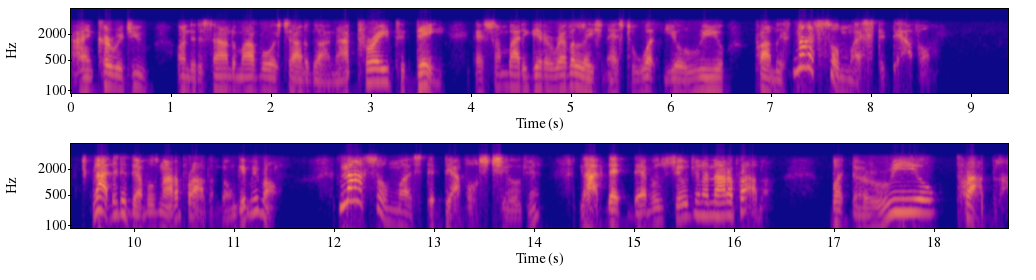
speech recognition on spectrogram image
I encourage you, under the sound of my voice, child of God, and I pray today that somebody get a revelation as to what your real problem is. Not so much the devil. Not that the devil's not a problem, don't get me wrong. Not so much the devil's children. Not that devil's children are not a problem. But the real problem,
